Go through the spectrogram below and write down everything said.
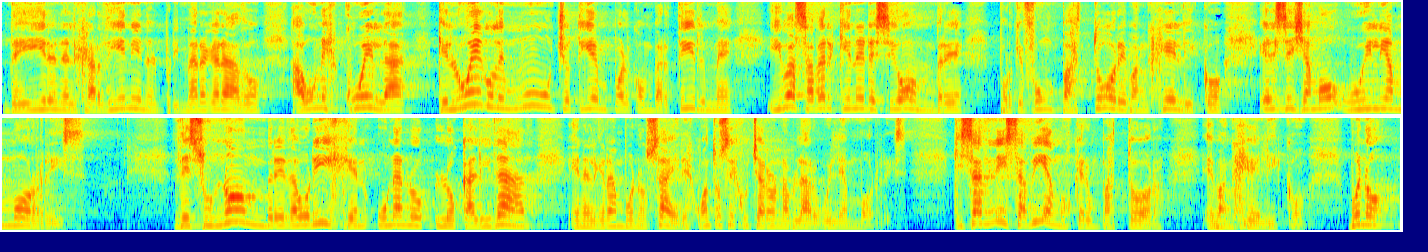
de ir en el jardín y en el primer grado a una escuela que luego de mucho tiempo al convertirme iba a saber quién era ese hombre porque fue un pastor evangélico. Él se llamó William Morris. De su nombre da origen una localidad en el Gran Buenos Aires. ¿Cuántos escucharon hablar William Morris? Quizás ni sabíamos que era un pastor evangélico. Bueno,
